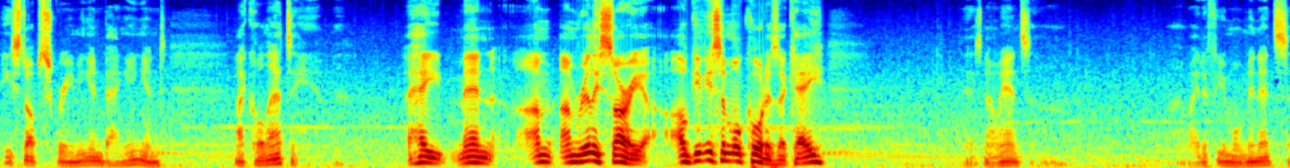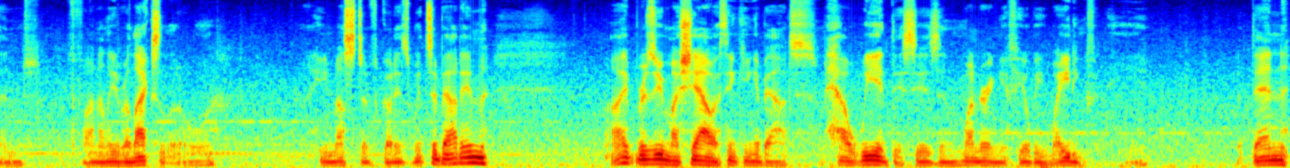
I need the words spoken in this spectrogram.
he stops screaming and banging, and I call out to him. Hey, man, I'm, I'm really sorry. I'll give you some more quarters, okay? There's no answer. I wait a few more minutes and finally relax a little. He must have got his wits about him. I resume my shower thinking about how weird this is and wondering if he'll be waiting for me. But then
